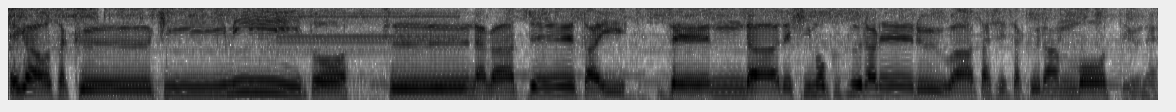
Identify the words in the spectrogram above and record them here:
笑顔咲く君と繋がってたい全裸で紐くくられる私さくらんぼっていうね、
